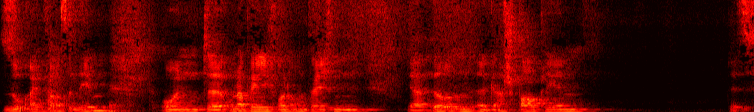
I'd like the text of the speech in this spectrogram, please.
So einfach das Leben. Und äh, unabhängig von irgendwelchen ja, irren äh, Gassparplänen, das,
